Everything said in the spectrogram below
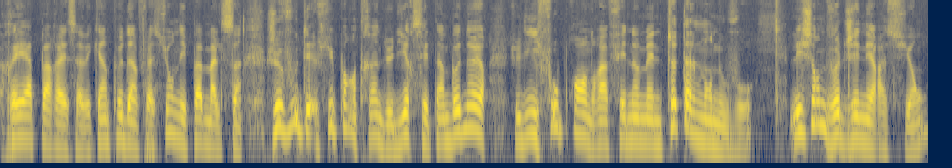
réapparaisse avec un peu d'inflation n'est pas malsain. Je ne suis pas en train de dire c'est un bonheur. Je dis il faut prendre un phénomène totalement nouveau. Les gens de votre génération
